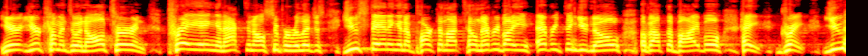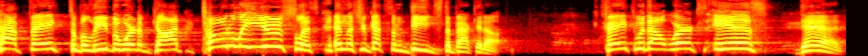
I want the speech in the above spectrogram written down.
You're, you're coming to an altar and praying and acting all super religious. You standing in a parking lot telling everybody everything you know about the Bible. Hey, great. You have faith to believe the word of God. Totally useless unless you've got some deeds to back it up. Faith without works is dead.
